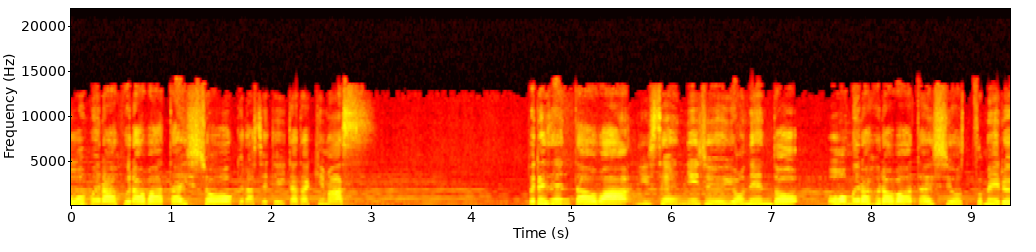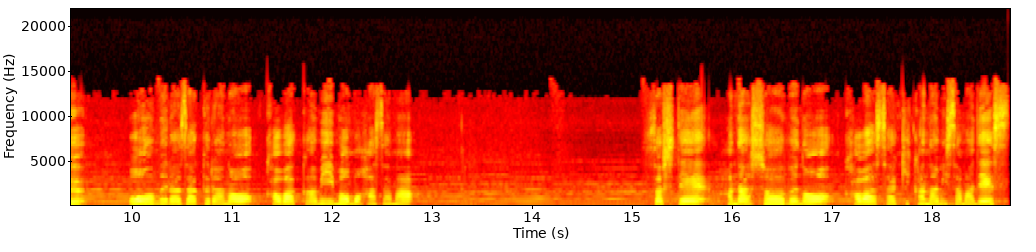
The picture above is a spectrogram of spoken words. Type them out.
大村フラワー大賞を贈らせていただきますプレゼンターは2024年度大村フラワー大使を務める大村桜の川上桃葉様そして花勝負の川崎かなみ様です。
